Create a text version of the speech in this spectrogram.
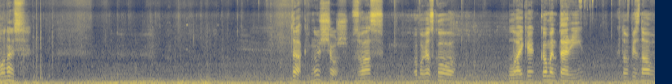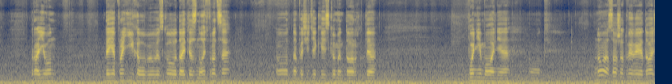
Макдональдс. Так, ну що ж, з вас обов'язково лайки, коментарі, хто впізнав район. де я проїхав, обов'язково дайте знати про це. От, напишіть якийсь коментар для понімання. От. Ну, а Саша двигає далі.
